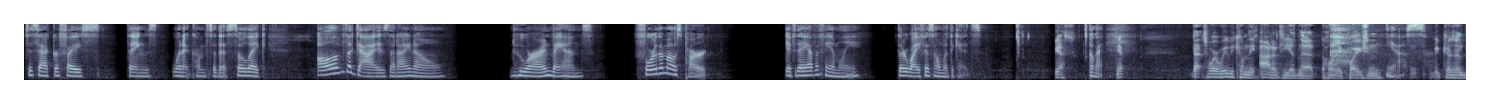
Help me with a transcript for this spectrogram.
to sacrifice things when it comes to this. So like all of the guys that I know who are in bands, for the most part, if they have a family, their wife is home with the kids. Yes. Okay. Yep. That's where we become the oddity in that whole equation. Yes. because in,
